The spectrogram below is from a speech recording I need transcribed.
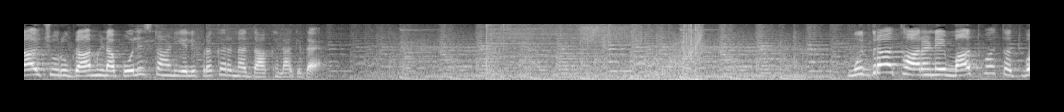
ರಾಯಚೂರು ಗ್ರಾಮೀಣ ಪೊಲೀಸ್ ಠಾಣೆಯಲ್ಲಿ ಪ್ರಕರಣ ದಾಖಲಾಗಿದೆ. ಮುದ್ರಾಧಾರಣೆ ಮಾಧ್ವ ತತ್ವ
